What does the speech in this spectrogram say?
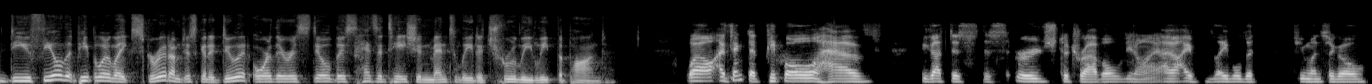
Do you feel that people are like, screw it, I'm just going to do it, or there is still this hesitation mentally to truly leap the pond? Well, I think that people have you got this this urge to travel. You know, I, I labeled it a few months ago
